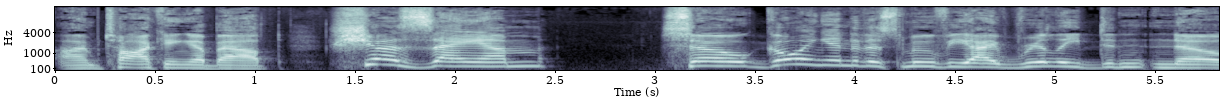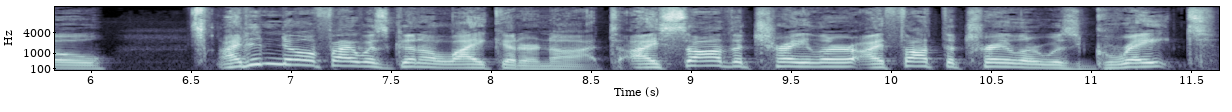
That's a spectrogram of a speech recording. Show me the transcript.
I'm talking about Shazam so going into this movie, I really didn't know. I didn't know if I was going to like it or not. I saw the trailer. I thought the trailer was great,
